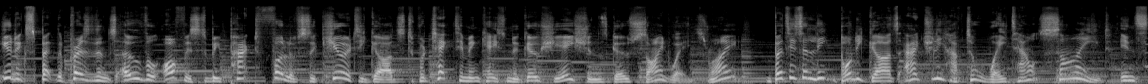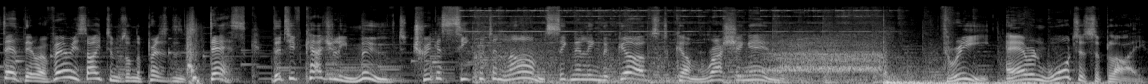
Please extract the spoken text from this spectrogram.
You'd expect the President's Oval Office to be packed full of security guards to protect him in case negotiations go sideways, right? But his elite bodyguards actually have to wait outside. Instead, there are various items on the President's desk that, if casually moved, trigger secret alarms signaling the guards to come rushing in. 3. Air and water supply.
